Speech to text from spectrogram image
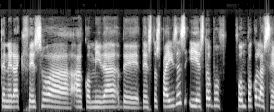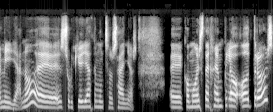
tener acceso a, comida de, estos países y esto pues, fue un poco la semilla, ¿no? Eh, surgió ya hace muchos años. Eh, como este ejemplo otros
